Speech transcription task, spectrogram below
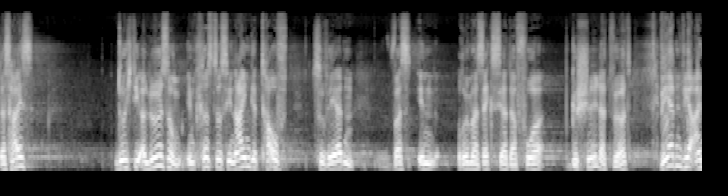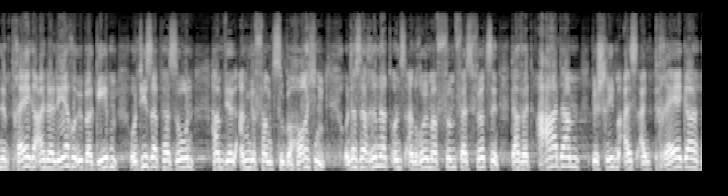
das heißt, durch die Erlösung in Christus hineingetauft zu werden, was in Römer 6 ja davor geschildert wird, werden wir einem Präger einer Lehre übergeben und dieser Person haben wir angefangen zu gehorchen. Und das erinnert uns an Römer 5, Vers 14. Da wird Adam beschrieben als ein Präger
